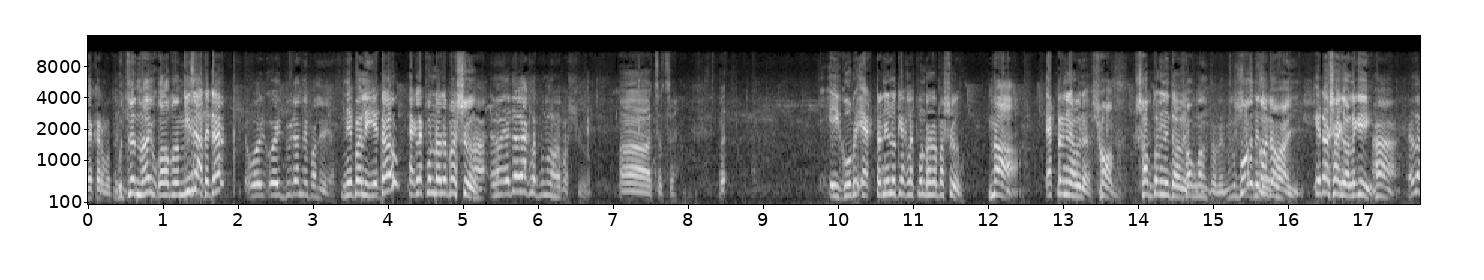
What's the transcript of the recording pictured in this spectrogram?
দেখার মতো। বুঝছেন ভাই কি জাত এটা? ওই ওই দুইটা নেপালে। নেপালি। এটাও লাখ পনেরো হাজার পাঁচশো? হ্যাঁ এটাও লাখ পনেরো হাজার পাঁচশো। আচ্ছা আচ্ছা। এই গরু একটা নিলেও কি এক লাখ পনেরো হাজার পাঁচশো? না। একটা নিলে হবে না সব। সবগুলো নিতে হবে। সব গন্ত হবে। নিতে কয়টা। ভাই? এটাও শাহিওয়াল নাকি? হ্যাঁ এটা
